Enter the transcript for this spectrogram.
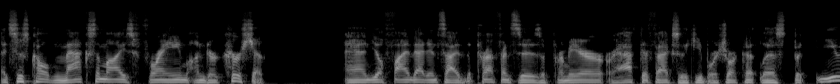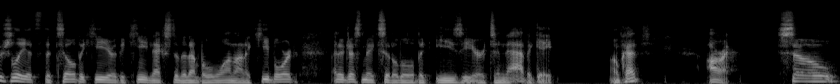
it's just called maximize frame under cursor. And you'll find that inside the preferences of Premiere or After Effects or the keyboard shortcut list. But usually it's the tilde key or the key next to the number one on a keyboard. And it just makes it a little bit easier to navigate. Okay. All right. So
